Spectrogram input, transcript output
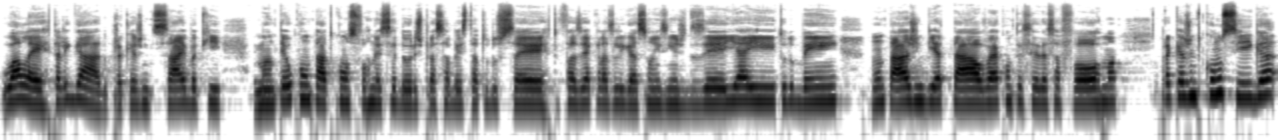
o alerta ligado, para que a gente saiba que manter o contato com os fornecedores para saber se está tudo certo, fazer aquelas ligações de dizer, e aí, tudo bem, montagem dia tal, vai acontecer dessa forma, para que a gente consiga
